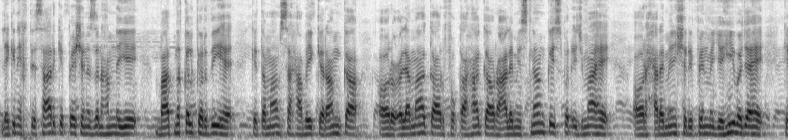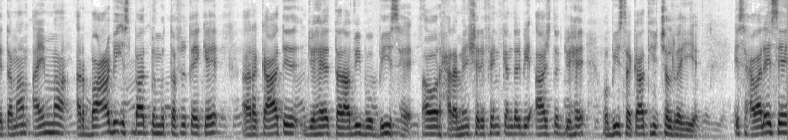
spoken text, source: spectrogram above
لیکن اختصار کے پیش نظر ہم نے یہ بات نقل کر دی ہے کہ تمام صحابہ کرام کا اور علماء کا اور فقہا کا اور عالم اسلام کا اس پر اجماع ہے اور حرمین شریفین میں یہی وجہ ہے کہ تمام ائمہ اربعہ بھی اس بات پہ متفق ہے کہ رکعت جو ہے تراوی وہ بیس ہے اور حرمین شریفین کے اندر بھی آج تک جو ہے وہ بیس رکعت ہی چل رہی ہے۔ اس حوالے سے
